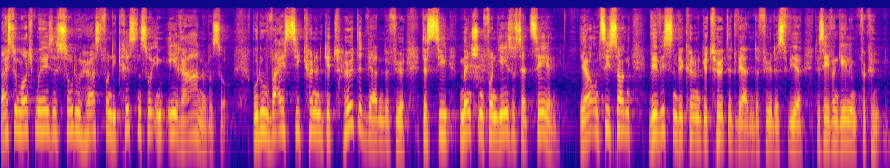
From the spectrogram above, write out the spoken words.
Weißt du, manchmal ist es so, du hörst von den Christen so im Iran oder so, wo du weißt, sie können getötet werden dafür, dass sie Menschen von Jesus erzählen. Ja, und sie sagen, wir wissen, wir können getötet werden dafür, dass wir das Evangelium verkünden.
